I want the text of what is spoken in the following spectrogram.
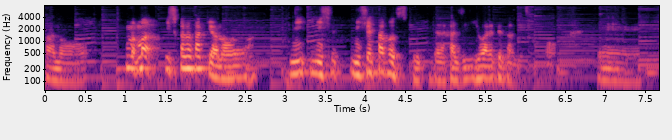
あの、今、まあ、石川さんさっきあの、に偽偽サブスクみたいな感じで言われてたんですけど、えー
